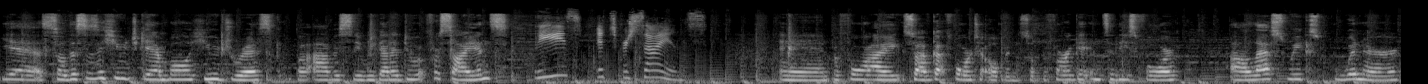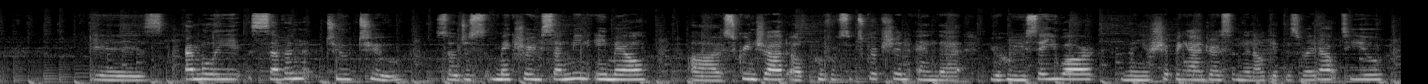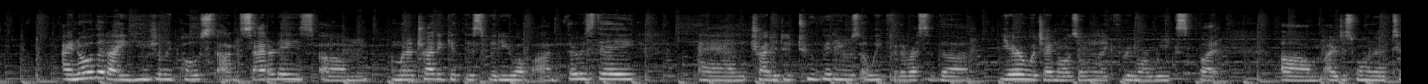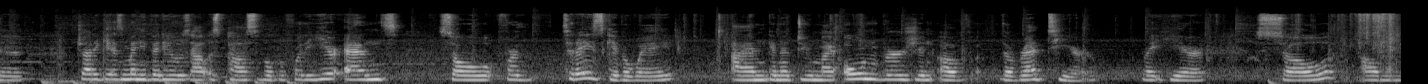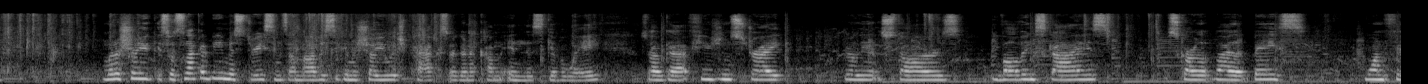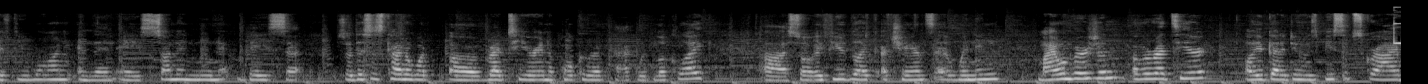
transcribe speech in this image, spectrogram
yeah, so this is a huge gamble, huge risk, but obviously we gotta do it for science. Please, it's for science. And before I, so I've got four to open, so before I get into these four, uh, last week's winner is Emily722. So just make sure you send me an email, uh, screenshot of proof of subscription and that you're who you say you are, and then your shipping address, and then I'll get this right out to you. I know that I usually post on Saturdays. Um, I'm going to try to get this video up on Thursday and try to do two videos a week for the rest of the year, which I know is only like three more weeks, but um, I just wanted to try to get as many videos out as possible before the year ends. So for today's giveaway, I'm gonna do my own version of the red tier right here. So, um, I'm gonna show you, so it's not gonna be a mystery since I'm obviously gonna show you which packs are gonna come in this giveaway. So I've got Fusion Strike, Brilliant Stars, Evolving Skies, Scarlet Violet Base, 151 and then a Sun and Moon base set. So this is kind of what a red tier in a Pokerev pack would look like. Uh, so if you'd like a chance at winning my own version of a red tier, all you've got to do is be subscribed,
